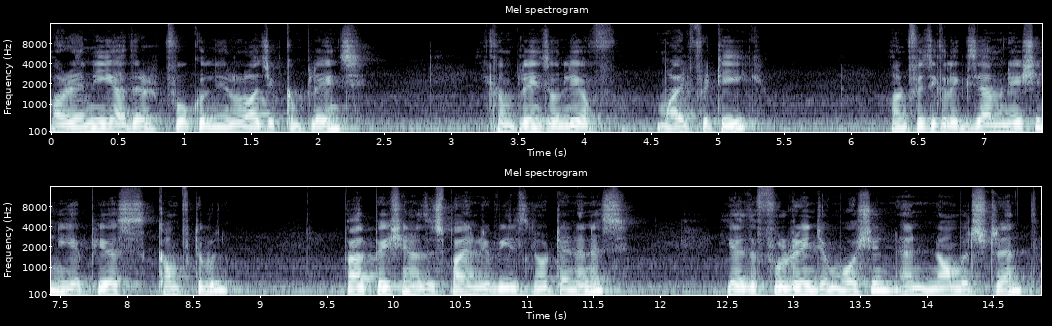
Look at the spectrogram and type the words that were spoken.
or any other focal neurologic complaints. He complains only of mild fatigue on physical examination, he appears comfortable. Palpation of the spine reveals no tenderness. He has a full range of motion and normal strength,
